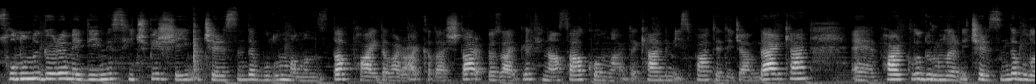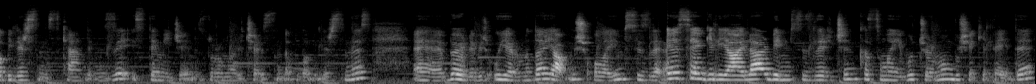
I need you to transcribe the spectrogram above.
Sonunu göremediğiniz hiçbir şeyin içerisinde bulunmamanızda fayda var arkadaşlar. Özellikle finansal konularda kendimi ispat edeceğim derken e, farklı durumların içerisinde bulabilirsiniz kendinizi. İstemeyeceğiniz durumlar içerisinde bulabilirsiniz. E, böyle bir uyarımı da yapmış olayım sizlere. Evet sevgili yaylar benim sizler için Kasım ayı burç yorumum bu şekildeydi.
